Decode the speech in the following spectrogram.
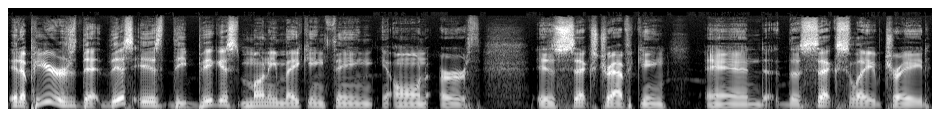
it appears that this is the biggest money making thing on earth is sex trafficking and the sex slave trade,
